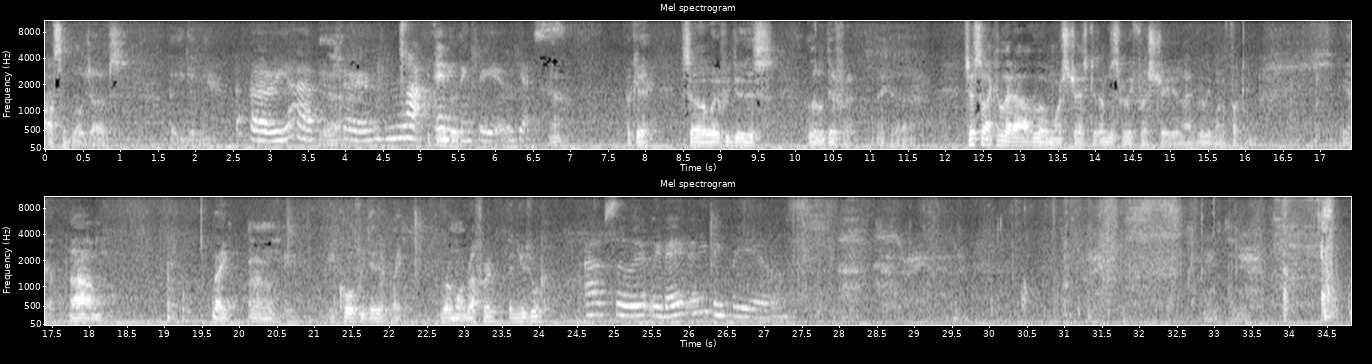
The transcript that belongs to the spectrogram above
awesome blowjobs that you give me. Oh, yeah, for Yeah. sure. Mwah. Cool Anything for you, yes. Yeah. Okay. So what if we do this a little different? Like, uh, just so I can let out a little more stress because I'm just really frustrated and I really want to fucking. Yeah. Um. Like, um, be cool if we did it like a little more rougher than usual. Absolutely, babe. Anything for you.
